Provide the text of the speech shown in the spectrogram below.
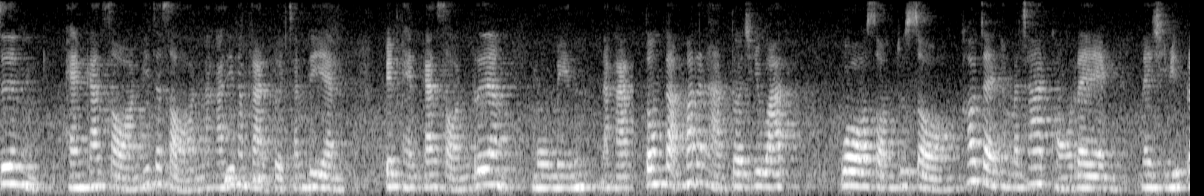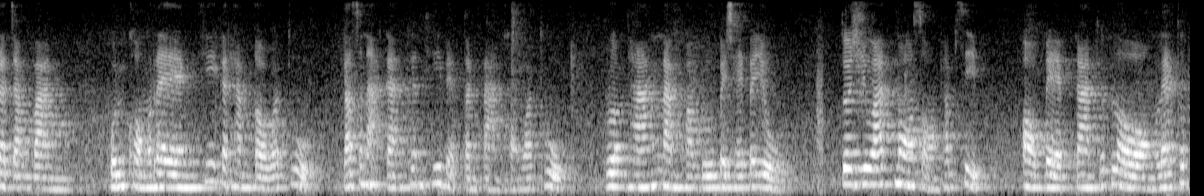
ซึ่งแผนการสอนที่จะสอนนะคะที่ทำการเปิดชั้นเรียน เป็นแผนการสอนเรื่องโมเมนต์นะคะ ตรงกับมาตรฐานตัวชี้วัดว2.2 เข้าใจธรรมชาติของแรงในชีวิตประจำวัน ผลของแรงที่กระทำต่อวัตถุ ลักษณะการเคลื่อนที่แบบต่างๆ ของวัตถุ รวมทั้งนำความรู้ไปใช้ประโยชน์ ตัวชีวัดม2ทับ10 ออกแบบการทดลองและทด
